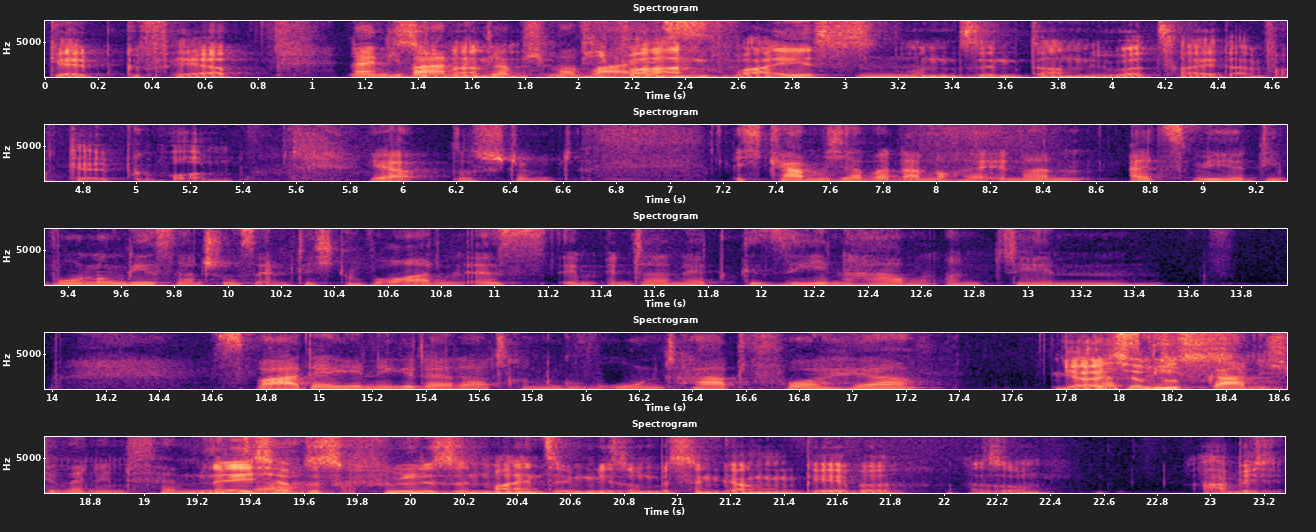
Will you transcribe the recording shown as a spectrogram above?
gelb gefärbt. Nein, die waren, glaube ich, mal die weiß. Die waren weiß mhm. und sind dann über Zeit einfach gelb geworden. Ja, das stimmt. Ich kann mich aber dann noch erinnern, als wir die Wohnung, die es dann schlussendlich geworden ist, im Internet gesehen haben und den. Es war derjenige, der da drin gewohnt hat vorher. Ja, das ich lief das, gar nicht über den Vermieter. Nee, ich habe das Gefühl, es in Mainz irgendwie so ein bisschen gang und gäbe. Also habe ich,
